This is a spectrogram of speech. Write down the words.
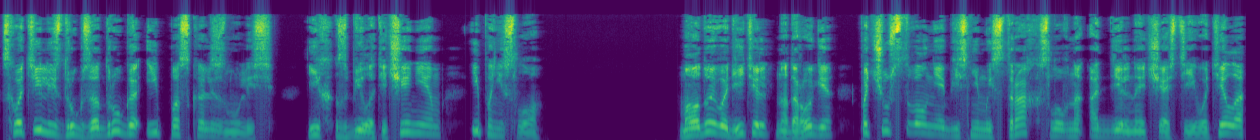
схватились друг за друга и поскользнулись. Их сбило течением и понесло. Молодой водитель на дороге почувствовал необъяснимый страх, словно отдельные части его тела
